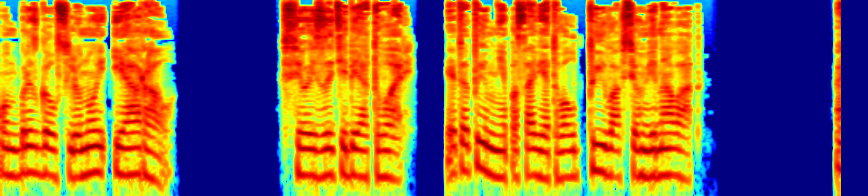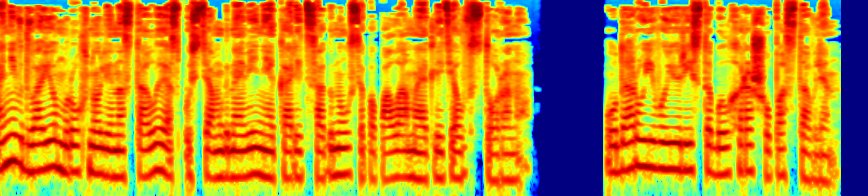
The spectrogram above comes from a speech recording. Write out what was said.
он брызгал слюной и орал. «Все из-за тебя, тварь! Это ты мне посоветовал, ты во всем виноват». Они вдвоем рухнули на столы, а спустя мгновение Карит согнулся пополам и отлетел в сторону. Удар у его юриста был хорошо поставлен.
